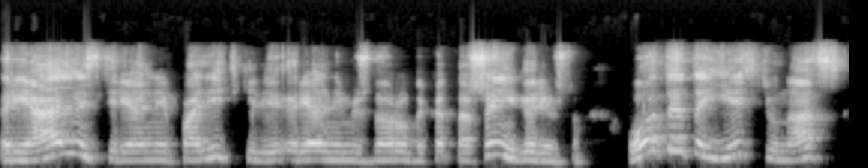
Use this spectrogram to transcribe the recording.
реальности, реальной политики или реальных международных отношений, говорим, что вот это есть у нас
